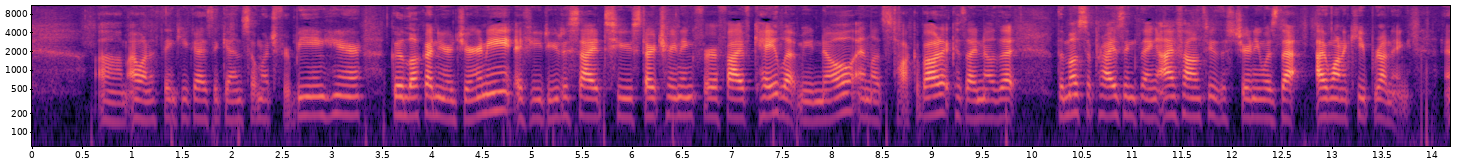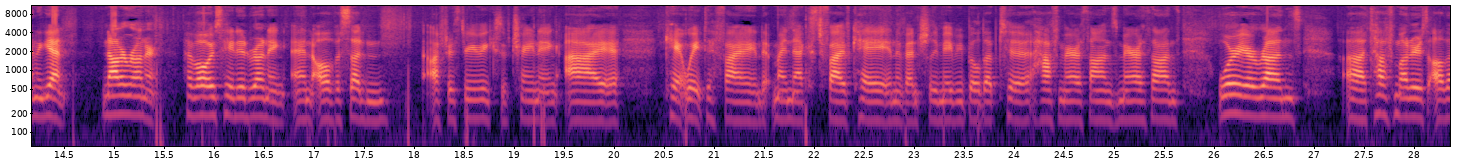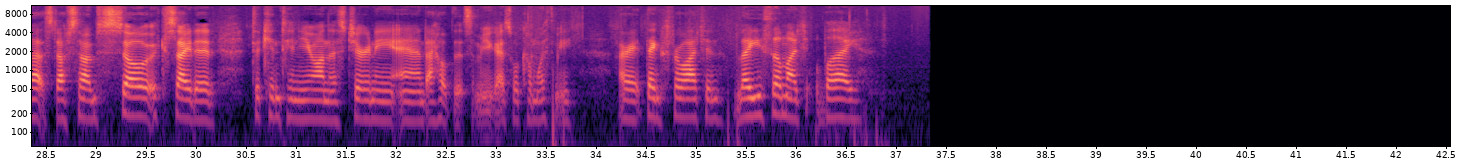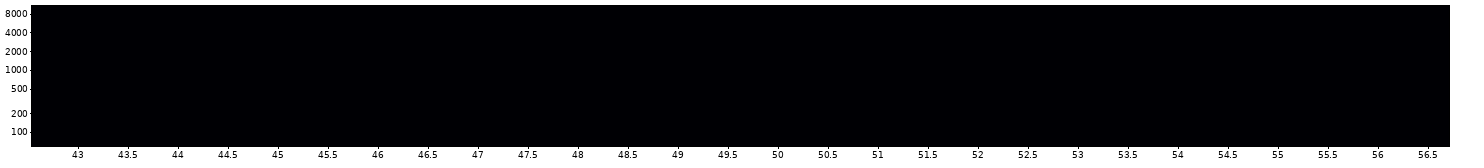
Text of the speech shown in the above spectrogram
Um, I want to thank you guys again so much for being here. Good luck on your journey. If you do decide to start training for a 5K, let me know and let's talk about it because I know that the most surprising thing I found through this journey was that I want to keep running. And again, not a runner, I've always hated running, and all of a sudden, after three weeks of training, I can't wait to find my next 5K and eventually maybe build up to half marathons, marathons, warrior runs, uh, tough mudders, all that stuff. So I'm so excited to continue on this journey, and I hope that some of you guys will come with me. All right, thanks for watching. Love you so much. Bye.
